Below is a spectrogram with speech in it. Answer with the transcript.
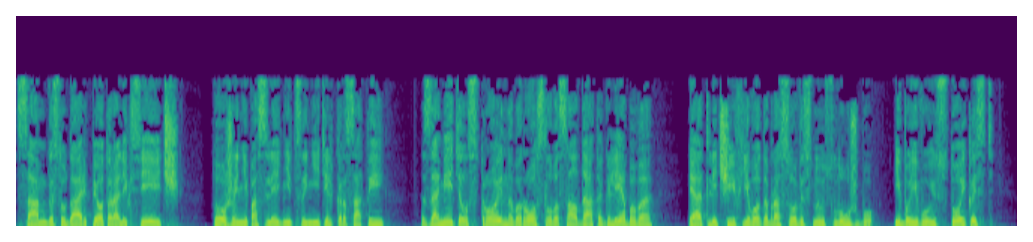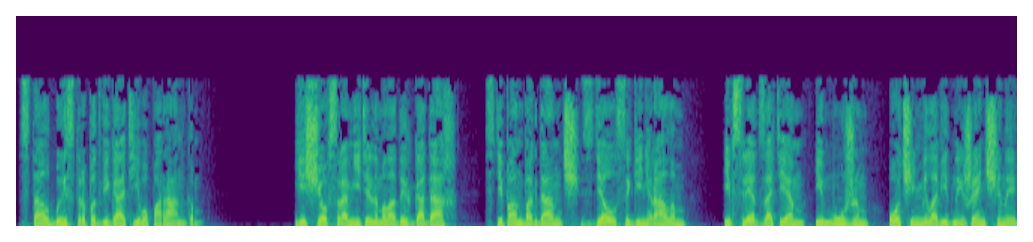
Сам государь Петр Алексеевич, тоже не последний ценитель красоты, заметил стройного рослого солдата Глебова и, отличив его добросовестную службу, и боевую стойкость, стал быстро подвигать его по рангам. Еще в сравнительно молодых годах Степан Богданович сделался генералом и вслед за тем и мужем очень миловидной женщины,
